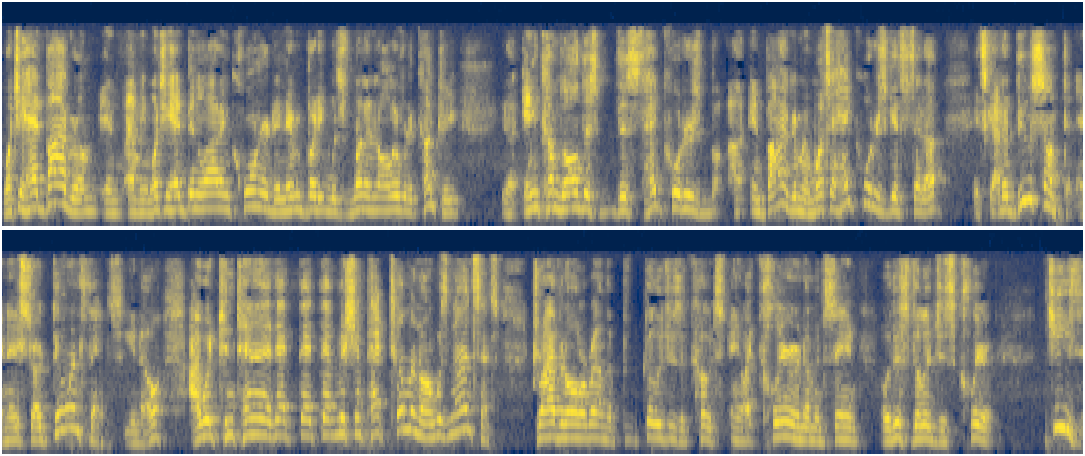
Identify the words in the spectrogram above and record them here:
once you had Bagram, and I mean, once you had Bin Laden cornered and everybody was running all over the country, you know, in comes all this this headquarters uh, in Bagram, and once a headquarters gets set up, it's got to do something, and they start doing things. You know, I would contend that that that mission Pat Tillman on was nonsense, driving all around the villages of Khost and like clearing them and saying, "Oh, this village is clear." Jeez,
